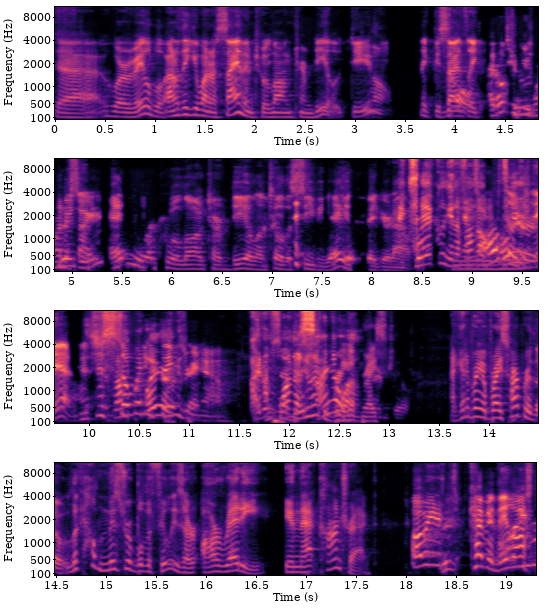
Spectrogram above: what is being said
uh, who are available. I don't think you want to sign them to a long term deal. Do you? No. Like besides, No, like I don't think you want to three sign years? anyone to a long term deal until the CBA is figured out. Exactly. And if I'm That's a also player, yeah. There's just so a many player- things right now. I don't want to they don't have sign bring a up Bryce. I got to bring up Bryce Harper though. Look how miserable the Phillies are already in that contract. I mean, There's Kevin, they lost two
